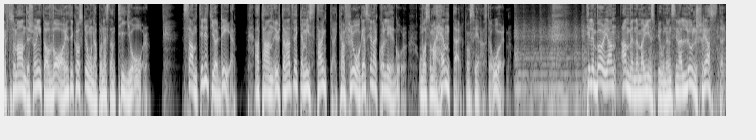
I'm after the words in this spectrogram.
eftersom Andersson inte har varit i Karlskrona på nästan tio år. Samtidigt gör det att han utan att väcka misstankar kan fråga sina kollegor om vad som har hänt där de senaste åren. Till en början använder marinspionen sina lunchraster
